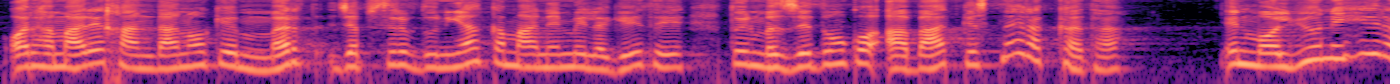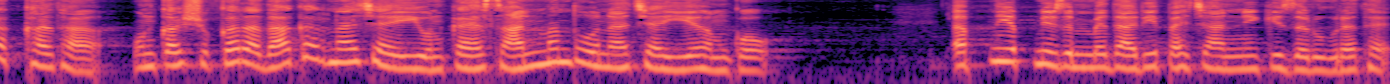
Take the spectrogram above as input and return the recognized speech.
اور ہمارے خاندانوں کے مرد جب صرف دنیا کمانے میں لگے تھے، تو ان مسجدوں کو آباد کس نے رکھا تھا؟ ان مولویوں نے ہی رکھا تھا۔ ان کا شکر ادا کرنا چاہیے، ان کا احسان مند ہونا چاہیے ہم کو۔ اپنی اپنی ذمہ داری پہچاننے کی ضرورت ہے۔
